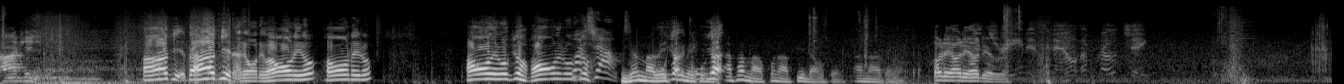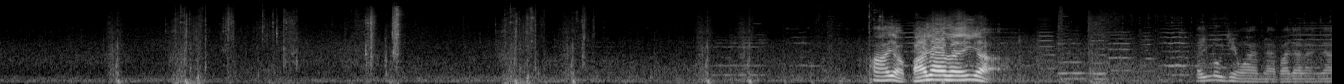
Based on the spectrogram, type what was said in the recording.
အားဖြစ်နေအားပြအားပြနေတာတော့နေဘောင်းအောင်နေတော့ဘောင်းအောင်နေတော့ဘောင်းအောင်နေတော့ပြောဘောင်းအောင်နေတော့ပြော Watch out! ဒီဘက်မှာပဲရှိမယ်ခင်ဗျအဖက်မှာခုနပြစ်တော့တယ်အနာတော့။ဟုတ်တယ်ဟုတ်တယ်ဟုတ်တယ် တ်ချင်သွားရမလားဘာကြတယ်ညာ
